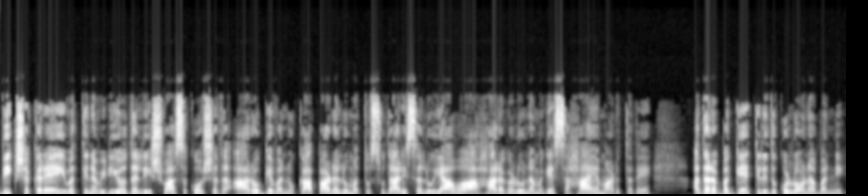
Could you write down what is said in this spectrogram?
ವೀಕ್ಷಕರೇ, ಇವತ್ತಿನ ವಿಡಿಯೋದಲ್ಲಿ ಶ್ವಾಸಕೋಶದ ಆರೋಗ್ಯವನ್ನು ಕಾಪಾಡಲು ಮತ್ತು ಸುಧಾರಿಸಲು ಯಾವ ಆಹಾರಗಳು ನಮಗೆ ಸಹಾಯ ಮಾಡುತ್ತದೆ, ಅದರ ಬಗ್ಗೆ ತಿಳಿದುಕೊಳ್ಳೋಣ ಬನ್ನಿ.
